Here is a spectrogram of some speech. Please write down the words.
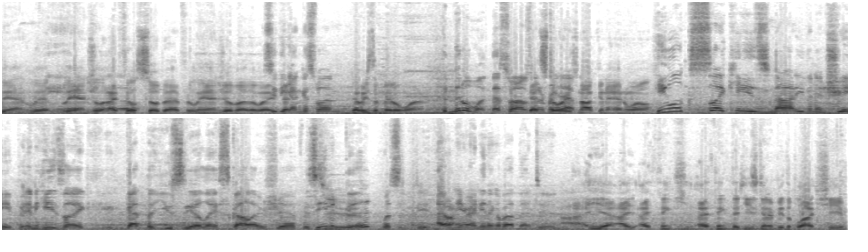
Lean, Le, LiAngelo. I feel so bad for LiAngelo, by the way. Is he the That- youngest one? No, he's the middle one. The middle one. That's what I was. That story is not going to end well. He looks like he's not even in shape, and he's like got the UCLA scholarship. Is he even good? What's the, I don't hear anything about that dude. Uh, yeah, I, I think I think that he's going to be the black sheep.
